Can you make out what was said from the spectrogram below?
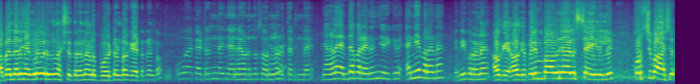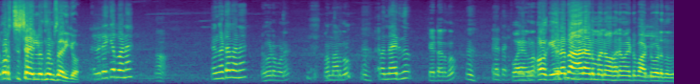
അപ്പൊ എന്തായാലും ഞങ്ങൾ വരുന്ന നക്ഷത്രം എന്നാണ്. പോയിട്ടുണ്ടോ? കേട്ടിട്ടുണ്ടോ? കേട്ടിട്ടുണ്ട്. ഞാൻ അവിടുന്ന് സ്വർണം എടുത്തിട്ടുണ്ട്. ഞങ്ങൾ എന്താ പറയണെന്ന് ചോദിക്കും. എന്നെ പറയണേ? എന്നെ ഈ പറയണേ? ഓക്കെ ഓക്കെ പെരുമ്പാവൂരുകാരുടെ സ്റ്റൈലിൽ കുറച്ച് ഭാഷ കുറച്ച് സ്റ്റൈലിൽ സംസാരിക്കോ. എവിടേക്കാ പോണേ? ആ. എങ്ങോട്ടാ പോണേ? എങ്ങോട്ട് പോണേ? വന്നായിരുന്നു. വന്നായിരുന്നു കേട്ടായിരുന്നോ പോയായിരുന്നോ ഓക്കെ ഇതിനകത്ത് ആരാണ് മനോഹരമായിട്ട് പാട്ട് പാടുന്നത്?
